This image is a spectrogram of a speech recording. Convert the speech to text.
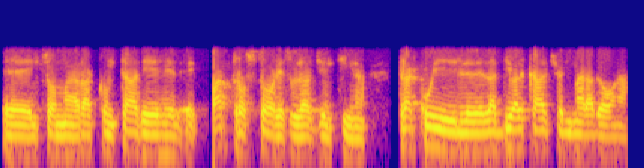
eh, insomma, raccontate eh, quattro storie sull'Argentina, tra cui l'addio al calcio di Maradona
